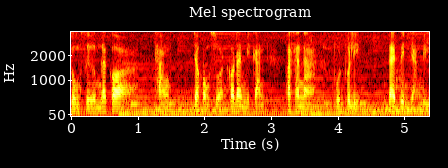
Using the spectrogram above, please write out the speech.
ส่งเสริมและก็ทางเจ้าของสวนก็ได้มีการพัฒนาผลผลิตได้เป็นอย่างดี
